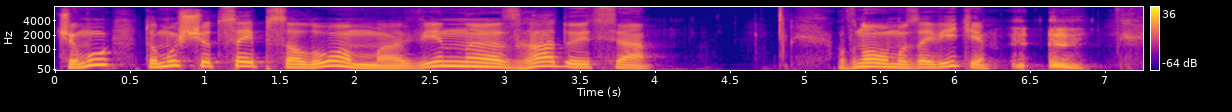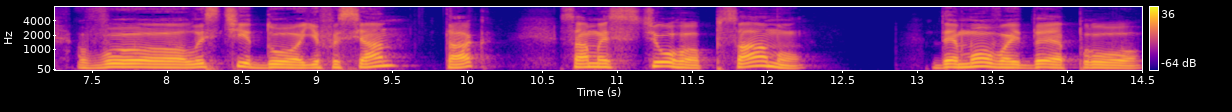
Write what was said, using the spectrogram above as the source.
Чому? Тому що цей псалом він згадується в Новому Завіті в листі до Єфесян, так, саме з цього псаму, де мова йде про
